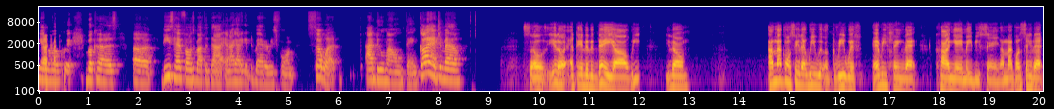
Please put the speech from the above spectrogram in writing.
camera real quick because uh these headphones about to die, and I gotta get the batteries for them. So what? I do my own thing. Go ahead, Jamel. So you know, at the end of the day, y'all, we, you know, I'm not gonna say that we would agree with everything that Kanye may be saying. I'm not gonna say that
